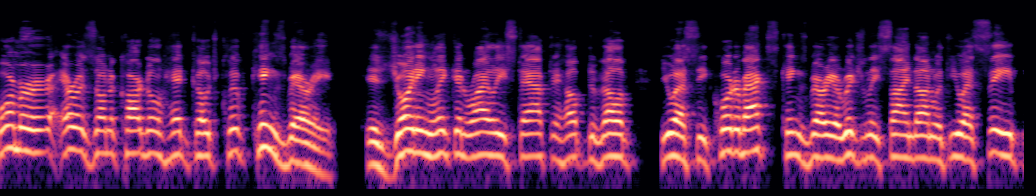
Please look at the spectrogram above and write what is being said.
former Arizona Cardinal head coach Kliff Kingsbury is joining Lincoln Riley's staff to help develop USC quarterbacks. Kingsbury originally signed on with USC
